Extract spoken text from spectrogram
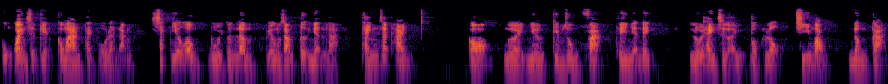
Cũng quanh sự kiện công an thành phố Đà Nẵng sách nhiễu ông Bùi Tuấn Lâm vì ông dám tự nhận là thánh rắc hành. Có người như Kim Dung Phạm thì nhận định lối hành xử ấy bộc lộ trí mỏng, nồng cạn.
